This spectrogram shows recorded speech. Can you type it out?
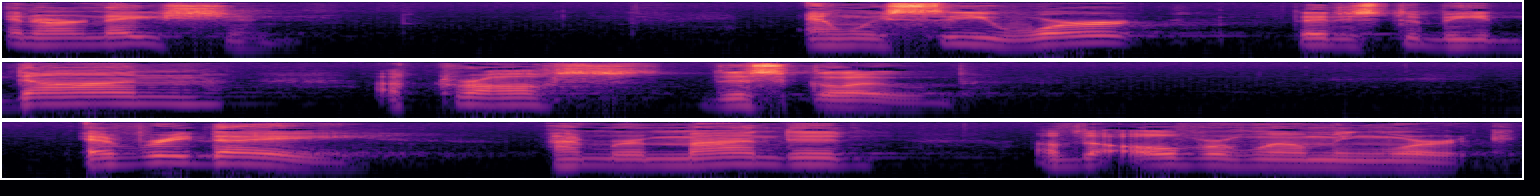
in our nation. And we see work that is to be done across this globe. Every day, I'm reminded of the overwhelming work.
